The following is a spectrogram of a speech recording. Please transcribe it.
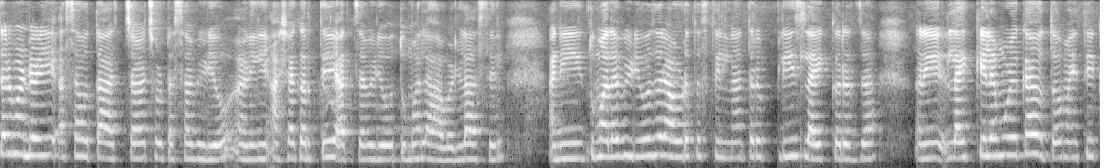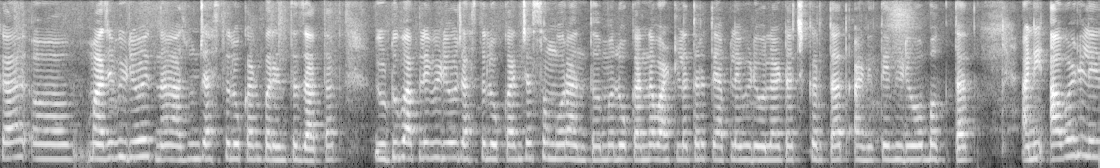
तर मंडळी असा होता आजचा छोटासा व्हिडिओ आणि आशा करते आजचा व्हिडिओ तुम्हाला आवडला असेल. आणि तुम्हाला व्हिडिओ जर आवडत असतील ना तर प्लीज लाईक करत जा. आणि लाईक केल्यामुळे काय होतं माहिती आहे का माझे व्हिडिओ आहेत ना अजून जास्त लोकांपर्यंत जातात. यूट्यूब आपले व्हिडिओ जास्त लोकांच्या समोर आणतं. मग लोकांना वाटलं तर ते आपल्या व्हिडिओला टच करतात आणि ते व्हिडिओ बघतात. आणि आवडले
